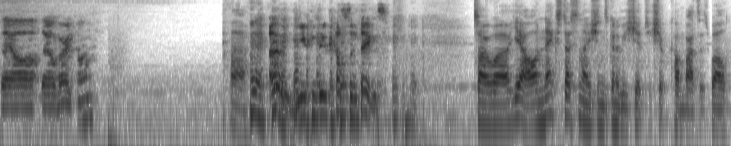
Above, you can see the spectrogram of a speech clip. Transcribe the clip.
They are they are very calm. There. Oh, you can do custom things. So uh, yeah, our next destination is going to be ship-to-ship combat as well.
